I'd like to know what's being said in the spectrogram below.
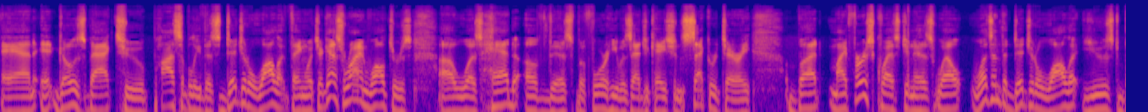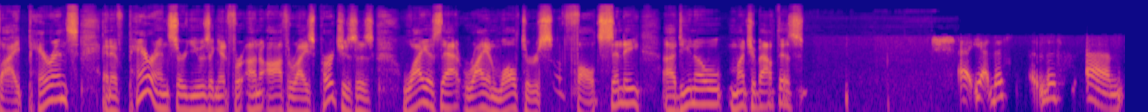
and it goes back to possibly this digital wallet thing, which I guess Ryan Walters uh, was head of this before he was education secretary. But my first question is, well, wasn't the digital wallet used by parents? And if parents are using it for unauthorized purchases, why is that Ryan Walters' fault? Cyndi, uh, do you know much about this? Uh, yeah, this this um,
